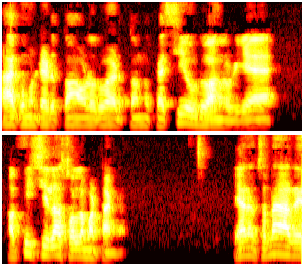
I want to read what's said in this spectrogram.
டாக்குமெண்ட் எடுத்தோம் அவ்வளோ ரூபா எடுத்தோம்னு கசியை விடுவாங்க ஒழிய அஃபிஷியலாக சொல்ல மாட்டாங்க. ஏன்னு சொன்னால் அது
